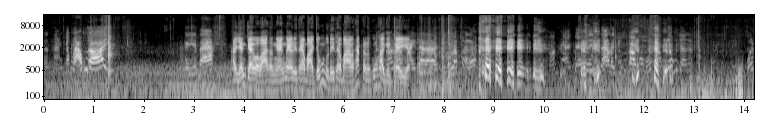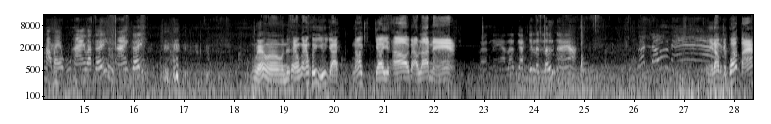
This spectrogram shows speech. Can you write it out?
Lên hàng trống lỏng rồi Kỳ vậy ta? À, vẫn chơi bà bà thường ngàn beo đi theo bà chúng tôi đi theo bà thắt là nó cũng hơi kỳ kỳ à. là, là chịu lắm rồi đó. Nói ngày bè đi với tao là chúng không, bữa nào chúng Bữa bèo cũng hai ba ký, hai ký. Không lẽ mà mình đi theo cái áo khí dữ trời nói chơi vậy thôi bắt đầu lên nè. Lên nè, lên gạch với lên lưới nè. Gì đâu mà chất quớt bà.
